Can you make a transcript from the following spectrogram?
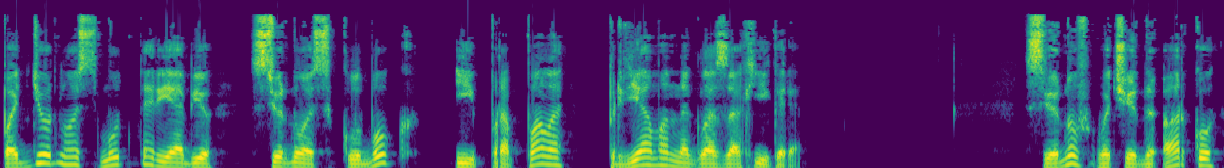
подернулось мутной рябью, свернулось в клубок и пропало прямо на глазах Игоря. Свернув в очередную арку,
